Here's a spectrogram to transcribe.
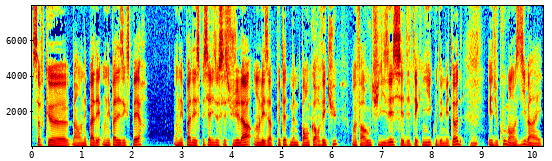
Sauf que bah, on n'est pas, des- on n'est pas des experts. On n'est pas des spécialistes de ces sujets-là. On les a peut-être même pas encore vécus. Enfin, utilisés, si c'est des techniques ou des méthodes. Mm. Et du coup, bah, on se dit, bah, il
